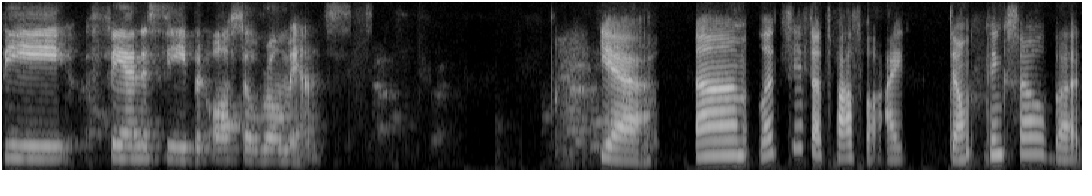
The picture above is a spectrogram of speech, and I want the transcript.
be fantasy, but also romance. yeah. Um, let's see if that's possible. I don't think so, but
